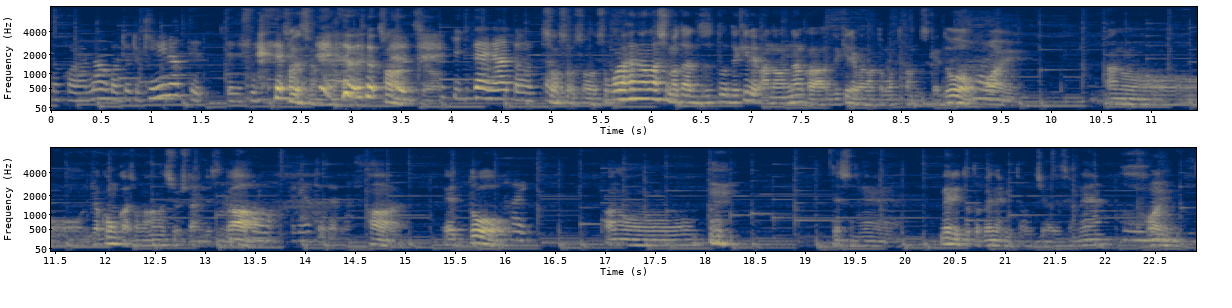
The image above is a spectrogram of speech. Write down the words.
だからなんかちょっと気になってってですねうん。そうですよね。そうなんですよ。聞きたいなと思ったそうそうそう。そこら辺の話またずっとできれば、あの、なんかできればなと思ってたんですけど、はいはい。あのー、じゃあ今回その話をしたいんですあが、ありがとうございます。はい。えっと、はい。あのーですね、メリットとベネフィットの違いですよね。はいうん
